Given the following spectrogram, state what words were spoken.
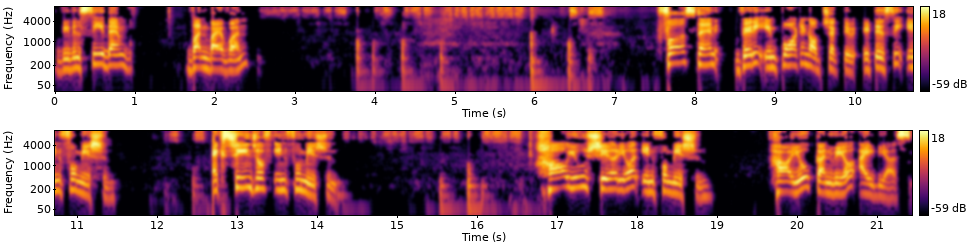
We will see them one by one. First and very important objective, it is the information. Exchange of information. How you share your information. How you convey your ideas.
